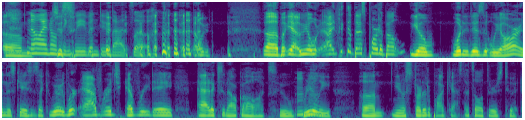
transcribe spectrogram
um, no i don't just- think we even do that so no, uh, but yeah, you know, I think the best part about you know what it is that we are in this case is like we're we're average, everyday addicts and alcoholics who Mhm. really, um, you know, started a podcast. That's all there is to it.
